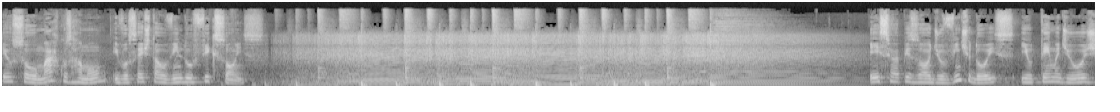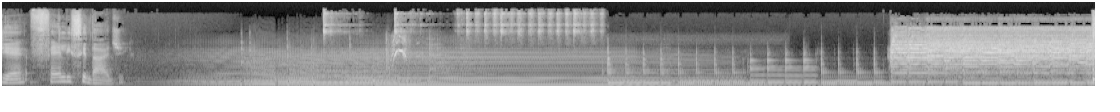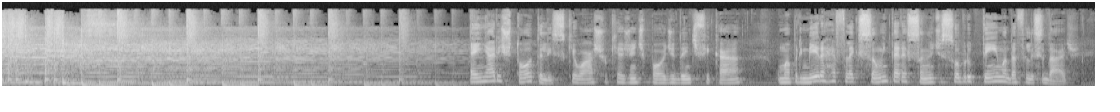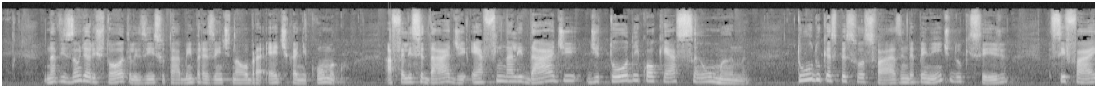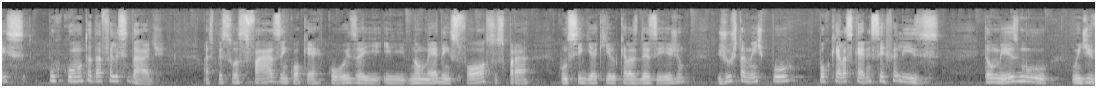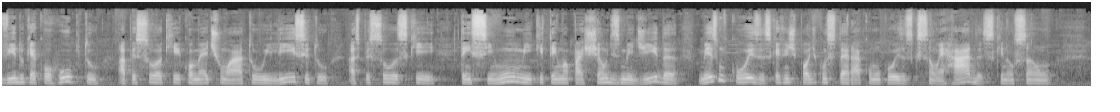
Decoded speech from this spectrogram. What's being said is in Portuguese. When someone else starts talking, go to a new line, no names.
Eu sou Marcos Ramon e você está ouvindo Ficções. Esse é o episódio 22 e o tema de hoje é felicidade. É em Aristóteles que eu acho que a gente pode identificar uma primeira reflexão interessante sobre o tema da felicidade. Na visão de Aristóteles, e isso está bem presente na obra Ética Nicômaco, a felicidade é a finalidade de toda e qualquer ação humana. Tudo que as pessoas fazem, independente do que seja, se faz por conta da felicidade. As pessoas fazem qualquer coisa e, e não medem esforços para conseguir aquilo que elas desejam, justamente por porque elas querem ser felizes. Então, mesmo o indivíduo que é corrupto, a pessoa que comete um ato ilícito, as pessoas que têm ciúme, que têm uma paixão desmedida, mesmo coisas que a gente pode considerar como coisas que são erradas, que não são,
